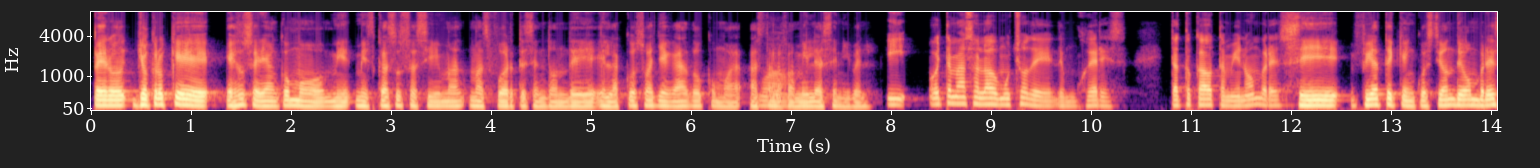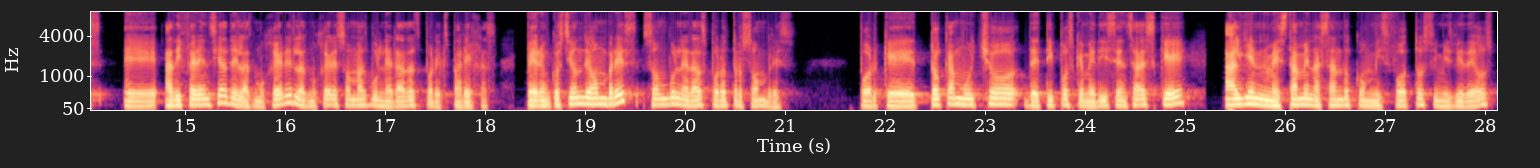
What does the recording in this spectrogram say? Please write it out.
Pero yo creo que esos serían como mi, mis casos así más, más fuertes, en donde el acoso ha llegado como a, hasta wow. la familia a ese nivel. Y hoy te me has hablado mucho de, de mujeres. ¿Te ha tocado también hombres? Sí, fíjate que en cuestión de hombres, eh, a diferencia de las mujeres, las mujeres son más vulneradas por exparejas, pero en cuestión de hombres son vulnerados por otros hombres, porque toca mucho de tipos que me dicen, ¿sabes qué? Alguien me está amenazando con mis fotos y mis videos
